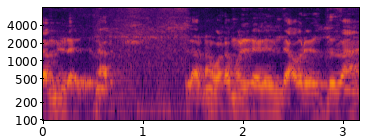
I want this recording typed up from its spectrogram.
தமிழில் எழுதினார். இல்லைன்னா வடமொழியிலேருந்து அவர் எழுத்து தான்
